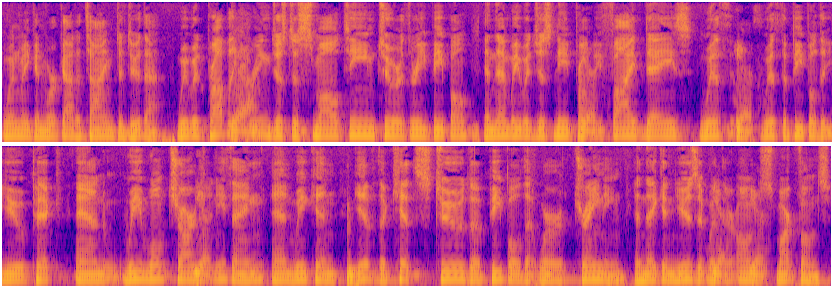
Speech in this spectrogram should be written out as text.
when we can work out a time to do that. We would probably Yeah. bring just a small team, two or three people, and then we would just need probably Yes. five days with Yes. with the people that you pick. And we won't charge Yes. anything, and we can give the kits to the people that we're training, and they can use it with their own smartphones.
